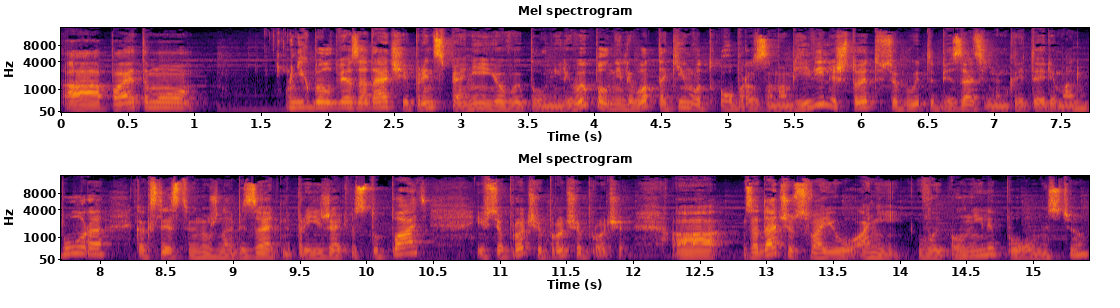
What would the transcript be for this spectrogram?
А, поэтому у них было две задачи, и, в принципе, они ее выполнили. Выполнили вот таким вот образом. Объявили, что это все будет обязательным критерием отбора, как следствие нужно обязательно приезжать выступать, и все прочее, прочее, прочее. А задачу свою они выполнили полностью.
